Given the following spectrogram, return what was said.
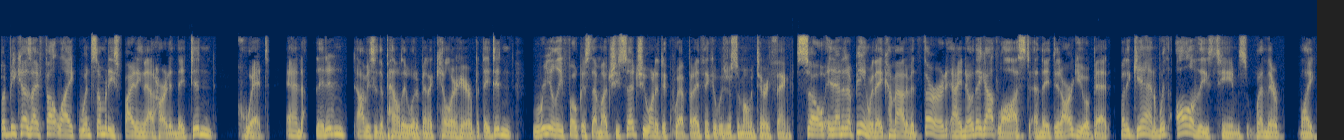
but because I felt like when somebody's fighting that hard and they didn't quit and they didn't, obviously, the penalty would have been a killer here, but they didn't really focus that much. She said she wanted to quit, but I think it was just a momentary thing. So it ended up being where they come out of it third. And I know they got lost and they did argue a bit. But again, with all of these teams, when they're like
